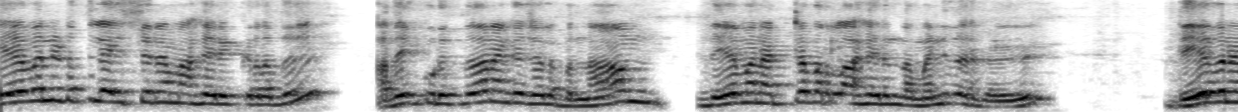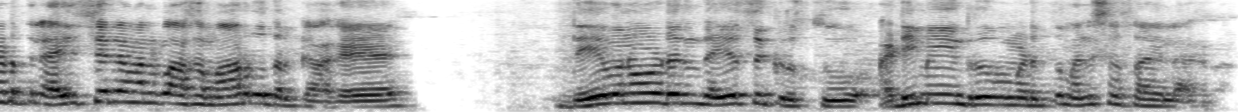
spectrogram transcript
தேவனிடத்தில் ஐஸ்வர்யமாக இருக்கிறது அதை குறித்து தான் அங்கே சொல்ல நாம் தேவனற்றவர்களாக இருந்த மனிதர்கள் தேவனிடத்தில் ஐஸ்வர்யவன்களாக மாறுவதற்காக தேவனோடு இருந்த இயேசு கிறிஸ்து அடிமையின் ரூபம் எடுத்து மனுஷ சாயலாகிறார்.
